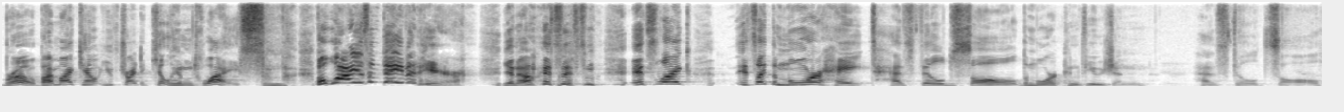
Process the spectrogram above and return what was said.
Bro, by my count, you've tried to kill him twice. But why isn't David here? You know, it's, it's, it's, like, it's like the more hate has filled Saul, the more confusion has filled Saul.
